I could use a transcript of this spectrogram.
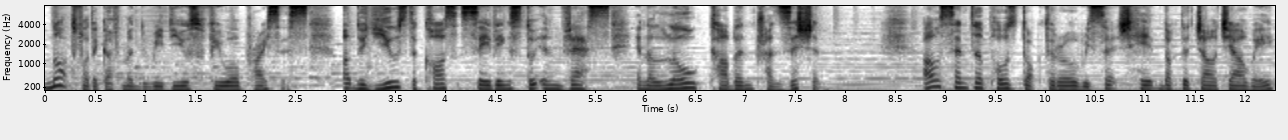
not for the government to reduce fuel prices, but to use the cost savings to invest in a low carbon transition. Our center postdoctoral research head Dr. Chao Chia Wei,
